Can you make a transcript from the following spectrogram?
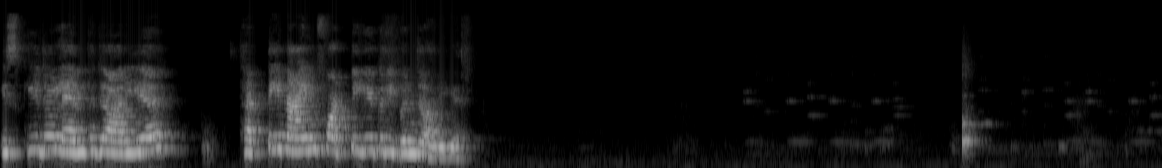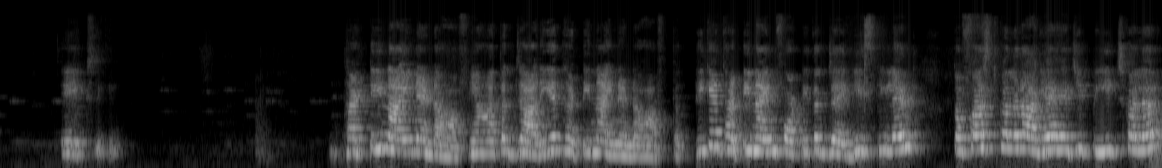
इसकी जो लेंथ जा रही है थर्टी नाइन फोर्टी के करीबन जा रही है। एक second thirty nine and half यहाँ तक जा रही है थर्टी नाइन एंड हाफ़ तक. ठीक है? थर्टी नाइन फोर्टी तक जाएगी इसकी लेंथ तो फ़र्स्ट कलर आ गया है जी पीच कलर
